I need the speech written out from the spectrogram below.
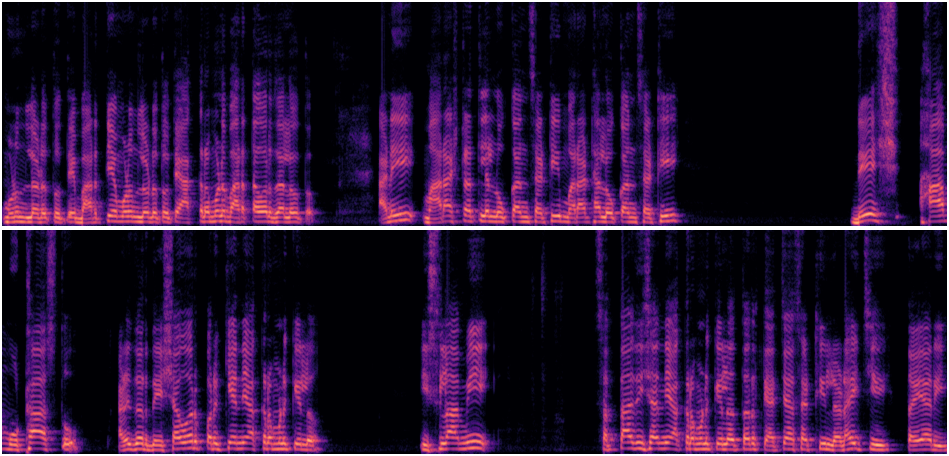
म्हणून लढत होते भारतीय म्हणून लढत होते आक्रमण भारतावर झालं होतं. आणि महाराष्ट्रातल्या लोकांसाठी मराठा लोकांसाठी देश हा मोठा असतो. आणि जर देशावर परकीयांनी आक्रमण केलं इस्लामी सत्ताधीशांनी आक्रमण केलं तर त्याच्यासाठी लढायची तयारी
